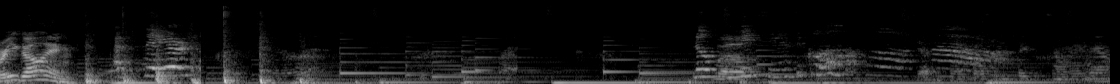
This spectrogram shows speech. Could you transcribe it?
Where are you going? Upstairs. No, well, Santa Claus. Yeah, Santa Claus can take the snowman down.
